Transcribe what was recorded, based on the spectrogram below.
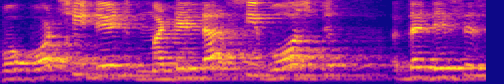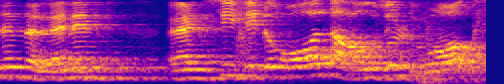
what she did, Matilda, she washed the dishes and the linen and she did all the household works.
